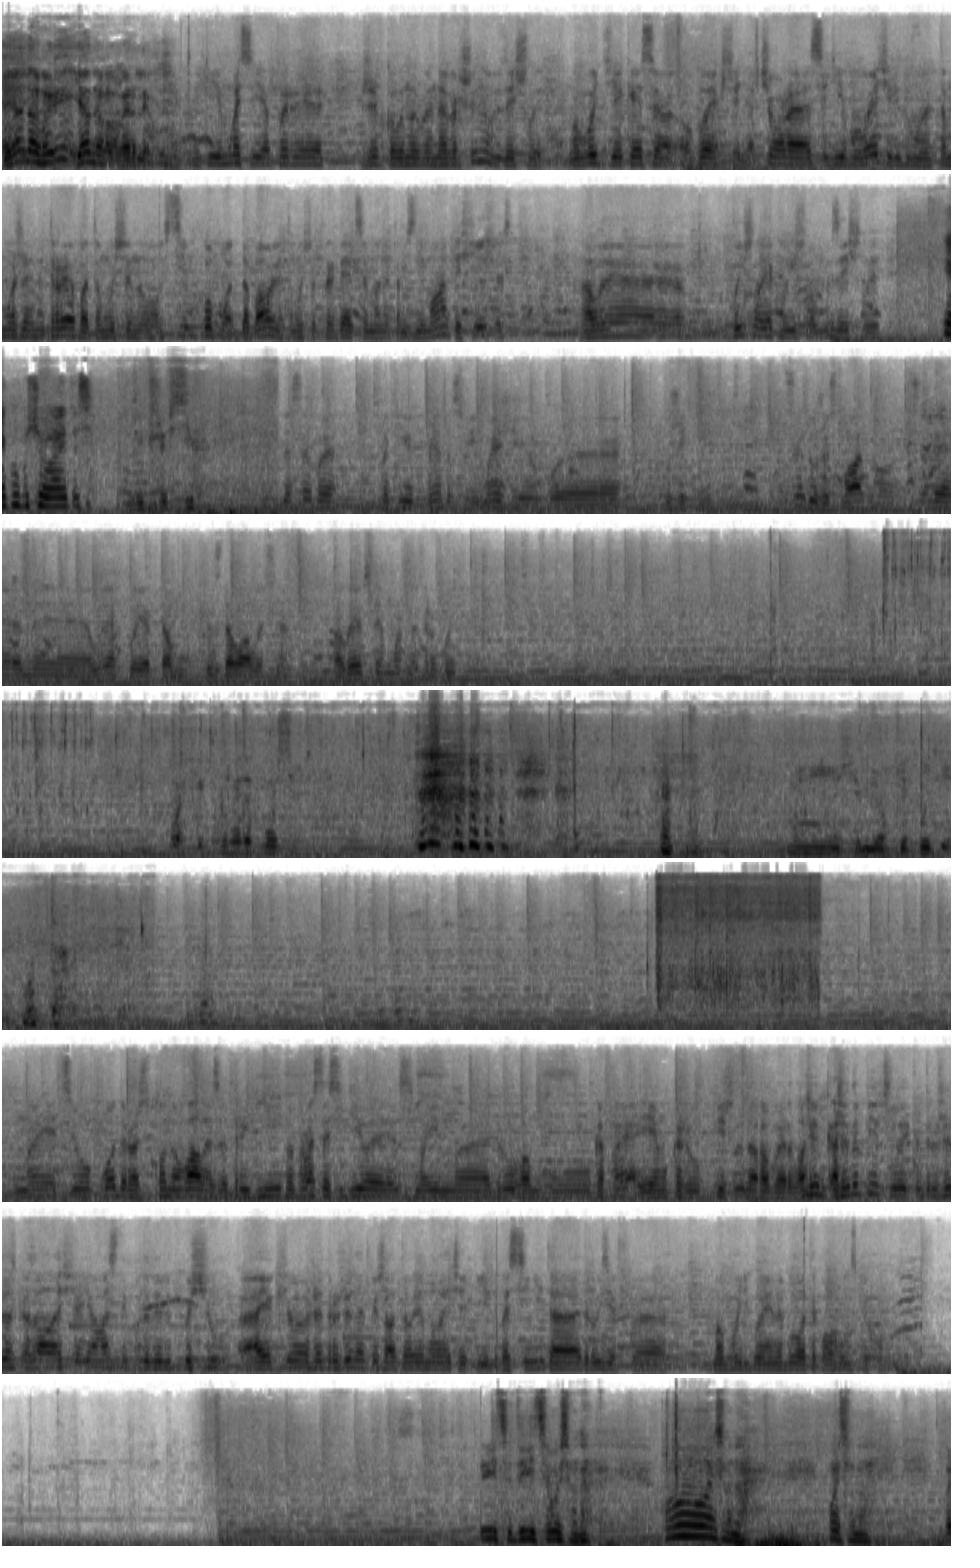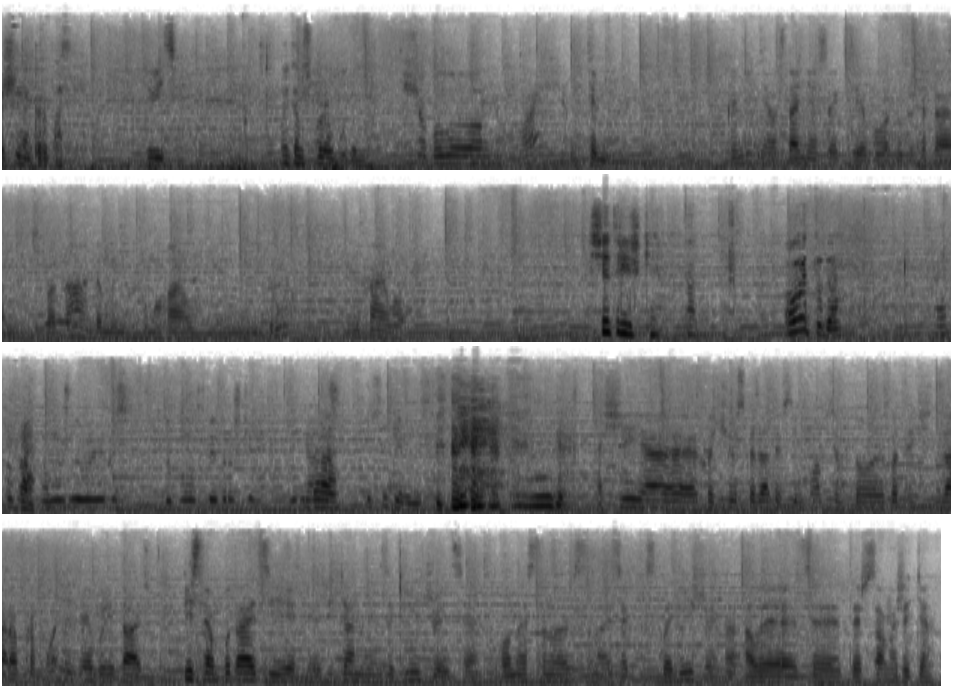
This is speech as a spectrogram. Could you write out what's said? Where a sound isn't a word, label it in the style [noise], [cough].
А я на горі, я на Говерлі. Які емоції я пережив, коли ми на вершину зайшли. Мабуть, якесь облегчення. Вчора сидів увечері, думаю, та може не треба, тому що ну всім хлопот добавлю, тому що прийдеться мене там знімати, ще щось. Але вийшло як вийшло, ми зайшли. Як ви почуваєтесь? Ліпше всіх. Для себе хотів прийняти свої межі в, е, у житті. Це дуже складно, це не легко, як там здавалося, але все можна зробити. Ой, как этот мостик. Мы не ищем легких путей. Вот так. Ми цю подорож планували за три дні. Ми просто сиділи з моїм е, другом у кафе. Я йому кажу, пішли на Говерло. Він каже, ну пішли. Дружина сказала, що я вас нікуди не відпущу. А якщо вже дружина пішла, то і малеча піде. Без сім'ї та друзів, е, мабуть, би не було такого успіху. Дивіться, дивіться, ось вона. Ось вона. Ось вона. Вершина Карпат. Дивіться. Ми там скоро будемо. Що було важче? Каміння. Каміння. Остання секція була дуже така складна, де мені допомагав мій друг Михайло. Ще трішки. От туди. От туди. А можливо якось допомогти трошки Да. [laughs] А ще я хочу сказати всім хлопцям, хто котрі зараз проходять реабілітацію. Після ампутації життя не закінчується, воно становиться становиться складніше, але це те ж саме життя.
